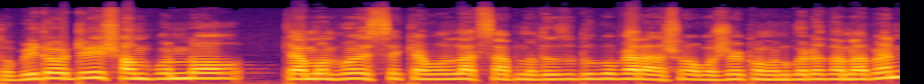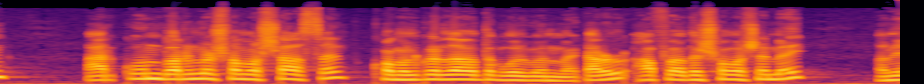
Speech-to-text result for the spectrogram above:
তো ভিডিওটি সম্পূর্ণ কেমন হয়েছে, কেমন লাগছে, আপনাদের যদি উপকার আসে, অবশ্যই কমেন্ট করে জানাবেন। আর কোন ধরনের সমস্যা আছে কমেন্ট করে জানাতে বলবেন না, কারণ আপনাদের সমস্যা নেই। আমি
